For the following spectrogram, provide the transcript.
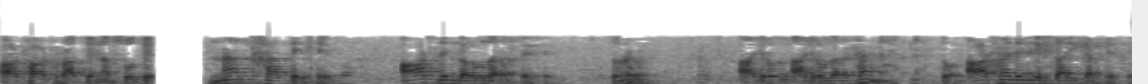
آٹھ آٹھ راتیں نہ سوتے، نہ کھاتے تھے، آٹھ دن کا روزہ رکھتے تھے۔ سن رہے آج روز آج روزہ رکھا تو آٹھویں دن افطاری کرتے تھے۔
